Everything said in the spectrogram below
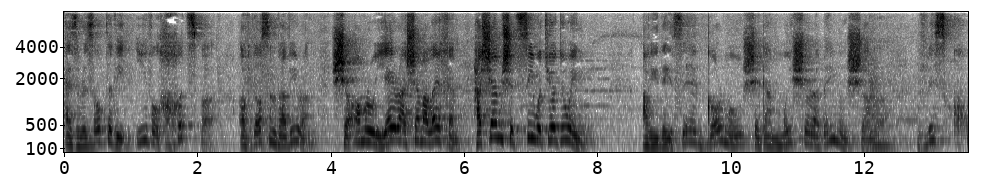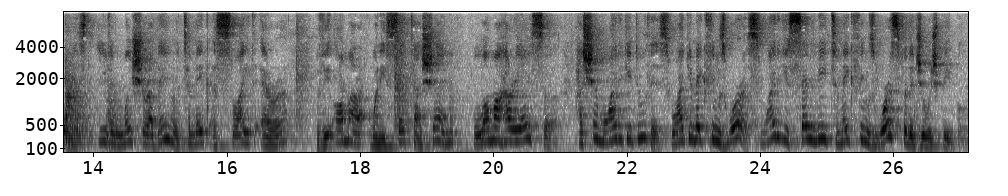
as a result of the evil chutzpah of Dosan Vaviram, She'omru Yera Hashem Alechem, Hashem should see what you're doing. Al Gormu Shegam Moshe Rabbeinu. This caused even Moshe Rabbeinu to make a slight error. The Omar, when he said to Hashem, Loma Hariosa, Hashem, why did you do this? Why did you make things worse? Why did you send me to make things worse for the Jewish people?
